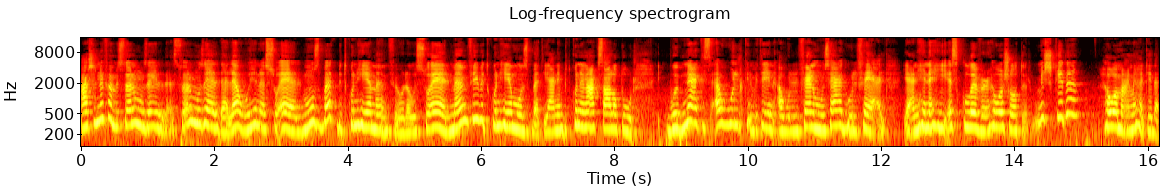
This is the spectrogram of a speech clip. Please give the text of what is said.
عشان نفهم السؤال المزايل ده السؤال المزايل ده لو هنا السؤال مثبت بتكون هي منفي ولو السؤال منفي بتكون هي مثبت يعني بتكون العكس على طول. وبنعكس أول كلمتين أو الفعل المساعد والفاعل يعني هنا هي is clever هو شاطر. مش كده؟ هو معناها كده.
